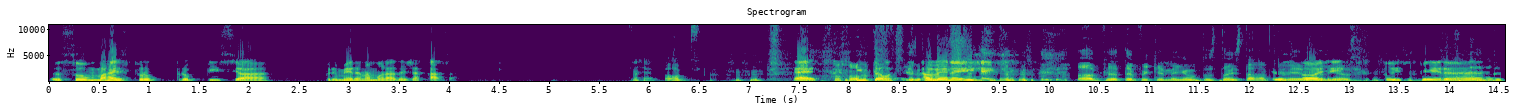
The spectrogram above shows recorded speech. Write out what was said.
eu sou mais pro- propício a primeira namorada já casar. É, óbvio. É, então, vocês estão vendo aí, gente? Óbvio, até porque nenhum dos dois tá na primeira, tá gente. Eu tô esperando.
